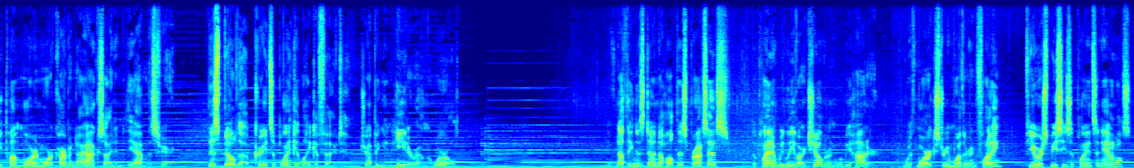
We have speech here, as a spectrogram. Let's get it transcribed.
we pump more and more carbon dioxide into the atmosphere. This buildup creates a blanket like effect, trapping in heat around the world. If nothing is done to halt this process, the planet we leave our children will be hotter, with more extreme weather and flooding, fewer species of plants and animals,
